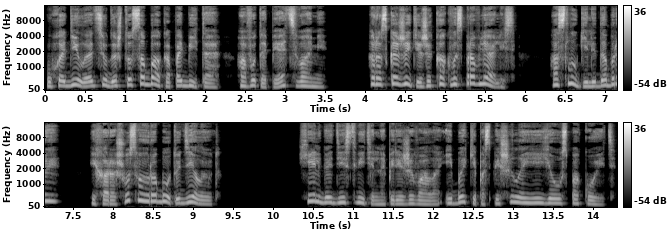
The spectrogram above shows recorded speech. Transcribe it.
Уходила отсюда, что собака побитая, а вот опять с вами. Расскажите же, как вы справлялись? А слуги ли добры? И хорошо свою работу делают?» Хельга действительно переживала, и Бекки поспешила ее успокоить.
